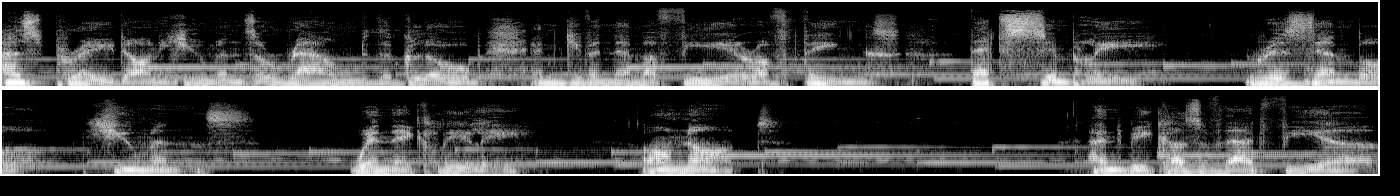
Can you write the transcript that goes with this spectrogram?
has preyed on humans around the globe and given them a fear of things that simply resemble humans, when they clearly are not. And because of that fear,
